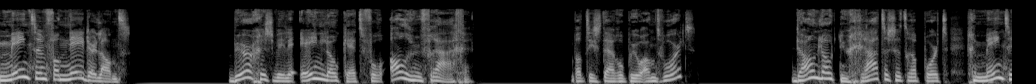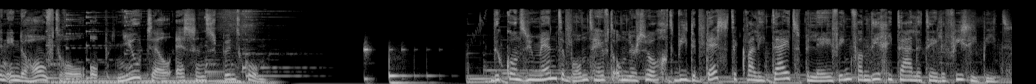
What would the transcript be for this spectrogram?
Gemeenten van Nederland. Burgers willen één loket voor al hun vragen. Wat is daarop uw antwoord? Download nu gratis het rapport Gemeenten in de Hoofdrol op newtelessence.com. De Consumentenbond heeft onderzocht wie de beste kwaliteitsbeleving van digitale televisie biedt.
